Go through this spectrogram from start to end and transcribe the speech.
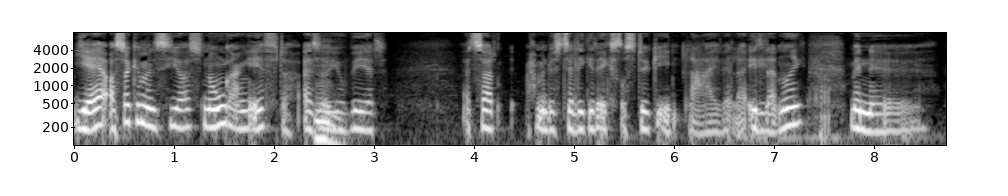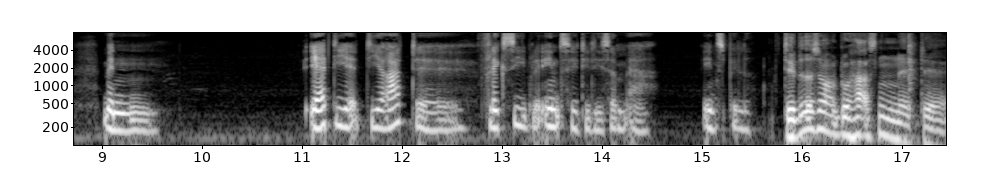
Ja, og så kan man sige også nogle gange efter, altså Mm. mm. jo ved, at, at så har man lyst til at lægge et ekstra stykke ind live, eller et eller andet, ikke? Ja. Men, øh, men ja, de er, de er ret øh, fleksible, indtil de ligesom er indspillet. Det lyder som om, du har sådan et... Øh,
